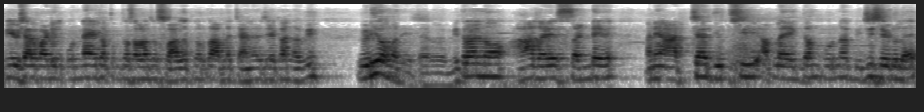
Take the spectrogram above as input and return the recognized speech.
मी विशाल पाटील. पुन्हा एकदा तुमचं सर्वांचं स्वागत करतो आपल्या चॅनलच्या एका नवीन व्हिडिओमध्ये तर मित्रांनो आज आहे संडे आणि आजच्या दिवशी आपला एकदम पूर्ण बिझी शेड्यूल आहे.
